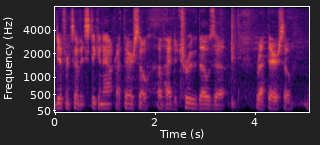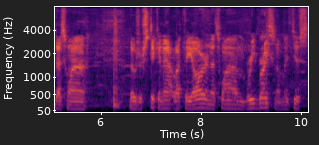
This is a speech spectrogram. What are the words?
difference of it sticking out right there? So I've had to true those up right there. So that's why those are sticking out like they are, and that's why I'm rebracing them. It's just,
